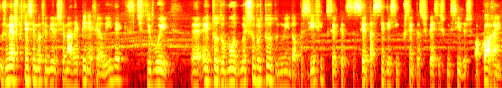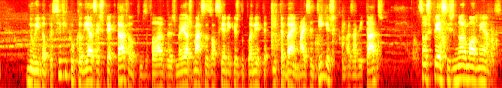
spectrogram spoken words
Os meros pertencem a uma família chamada Epinephelida, que se distribui uh, em todo o mundo, mas sobretudo no Indo-Pacífico. Cerca de 60 a 65% das espécies conhecidas ocorrem no Indo-Pacífico, o que aliás é expectável. Estamos a falar das maiores massas oceânicas do planeta e também mais antigas, com mais habitados são espécies normalmente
